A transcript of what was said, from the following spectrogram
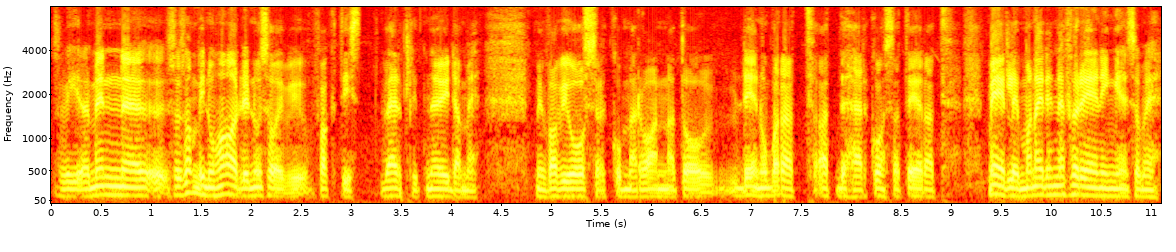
så vidare. Men eh, så som vi nu har det nu så är vi faktiskt verkligt nöjda med, med vad vi åstadkommer och annat och det är nog bara att, att det här konstatera att medlemmarna i den här föreningen som är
